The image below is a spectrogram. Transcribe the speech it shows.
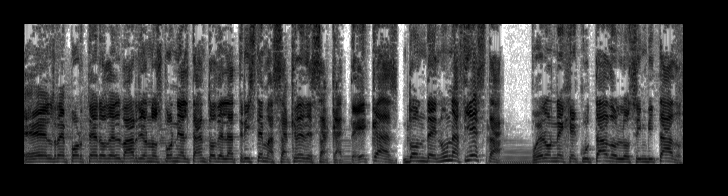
El reportero del barrio nos pone al tanto de la triste masacre de Zacatecas, donde en una fiesta fueron ejecutados los invitados.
